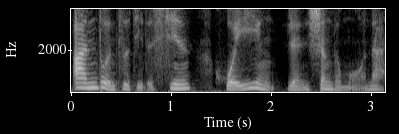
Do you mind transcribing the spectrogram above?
安顿自己的心，回应人生的磨难。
